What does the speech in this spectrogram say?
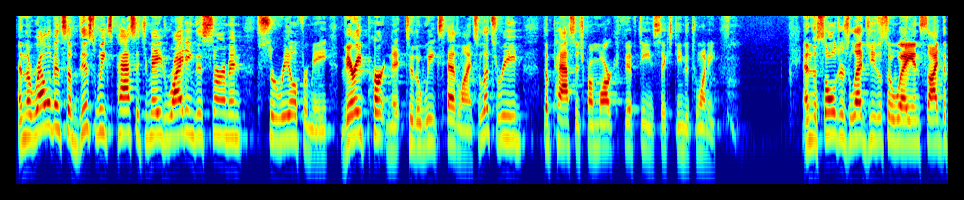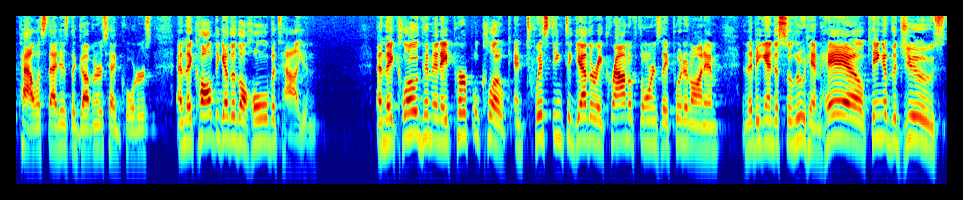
And the relevance of this week's passage made writing this sermon surreal for me, very pertinent to the week's headline. So let's read the passage from Mark 15, 16 to 20. And the soldiers led Jesus away inside the palace, that is the governor's headquarters, and they called together the whole battalion. And they clothed him in a purple cloak, and twisting together a crown of thorns, they put it on him, and they began to salute him Hail, King of the Jews!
